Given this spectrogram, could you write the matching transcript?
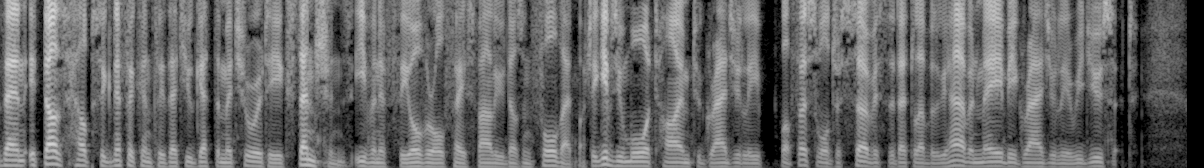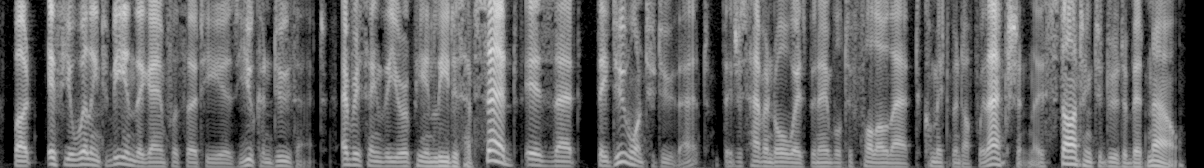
then it does help significantly that you get the maturity extensions, even if the overall face value doesn't fall that much. It gives you more time to gradually, well, first of all, just service the debt level you have and maybe gradually reduce it. But if you're willing to be in the game for 30 years, you can do that. Everything the European leaders have said is that they do want to do that. They just haven't always been able to follow that commitment up with action. They're starting to do it a bit now.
